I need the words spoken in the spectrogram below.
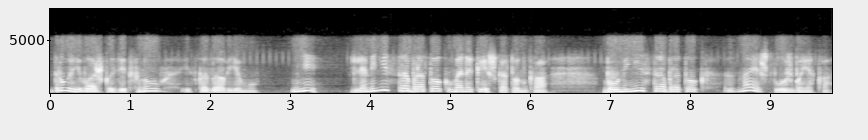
Другий важко зітхнув і сказав йому Ні, для міністра браток в мене кишка тонка. Бо у міністра, браток, знаєш служба яка?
